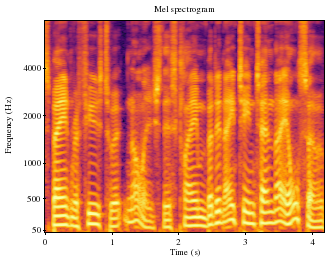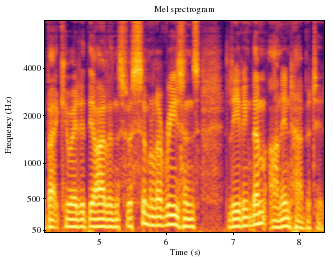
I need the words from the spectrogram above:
Spain refused to acknowledge this claim, but in 1810 they also evacuated the islands for similar reasons, leaving them uninhabited.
